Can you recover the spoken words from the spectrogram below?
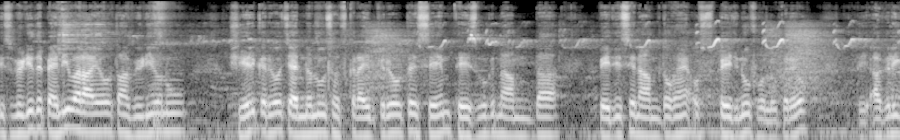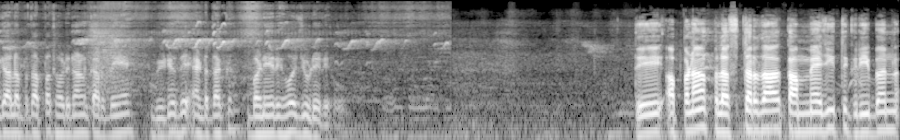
ਇਸ ਵੀਡੀਓ ਤੇ ਪਹਿਲੀ ਵਾਰ ਆਏ ਹੋ, ਤਾਂ ਵੀਡੀਓ ਨੂੰ ਸ਼ੇਅਰ ਕਰਿਓ ਚੈਨਲ ਨੂੰ ਸਬਸਕ੍ਰਾਈਬ ਕਰਿਓ ਤੇ ਸੇਮ ਫੇਸਬੁੱਕ ਨਾਮ ਦਾ ਪੇਜ ਇਸੇ ਨਾਮ ਤੋਂ ਹੈ, ਉਸ ਪੇਜ ਨੂੰ ਫੋਲੋ ਕਰਿਓ। ਤੇ ਅਗਲੀ ਗੱਲਬਾਤ ਆਪਾਂ ਤੁਹਾਡੇ ਨਾਲ ਕਰਦੇ ਹਾਂ ਵੀਡੀਓ ਦੇ ਐਂਡ ਤੱਕ ਬਣੇ ਰਹੋ, ਜੁੜੇ ਰਹੋ। ਤੇ ਆਪਣਾ ਪਲਸਤਰ ਦਾ ਕੰਮ ਹੈ ਜੀ, ਤਕਰੀਬਨ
